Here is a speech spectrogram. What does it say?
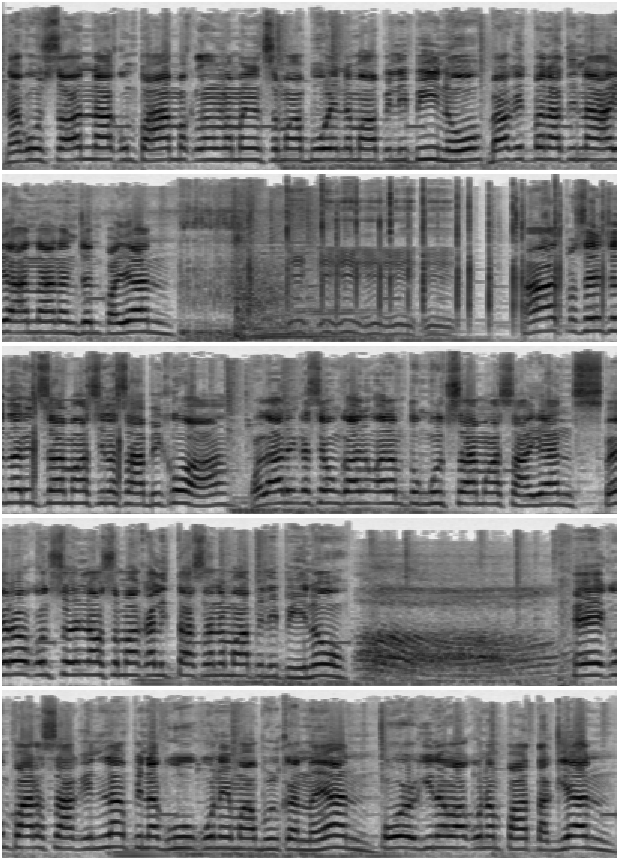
Na kung saan na kung pahamak lang naman yan sa mga buhay ng mga Pilipino Bakit pa natin nahayaan na nandyan pa yan at pasensya na rin sa mga sinasabi ko ha. Wala rin kasi akong ganong alam tungkol sa mga science. Pero concern lang sa mga kaligtasan ng mga Pilipino. Eh kung para sa akin lang, pinaguho ko na yung mga bulkan na yan. Or ginawa ko ng patag yan.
